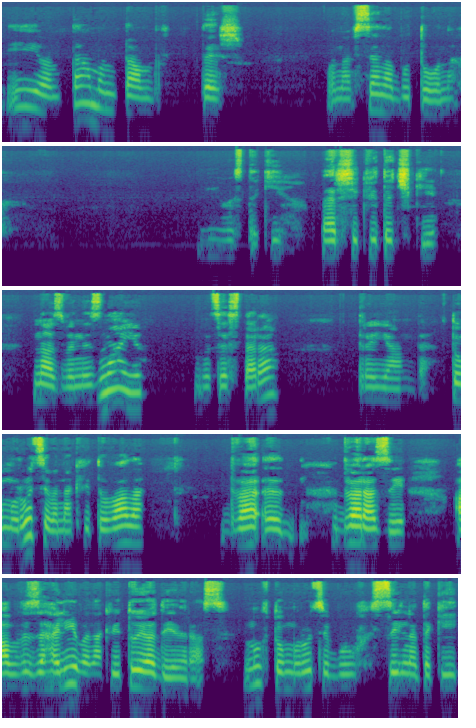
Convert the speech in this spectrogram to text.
І он там, он там теж вона вся на бутонах. І ось такі перші квіточки. Назви не знаю, бо це стара троянда. В тому році вона квітувала два, е, два рази, а взагалі вона квітує один раз. Ну, в тому році був сильно такий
